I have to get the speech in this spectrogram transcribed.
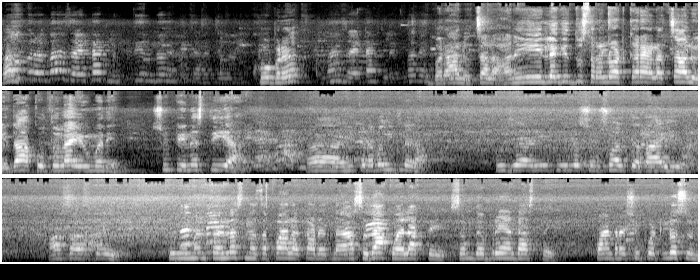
हा? खोबरं भाजाय टाकलं तेल बघा ते करा तेवढं खोबरं? भाजाय टाकलं बघा. बरं आलो. चला. आणि लगेच दुसरा लॉट करायला चालू आहे. दाखवतो लाईव्हमध्ये. सुट्टी नसती या. हा इकडे बघितलं का? पूजा ही ती लसूण सोलत्यात आई हे. असं असतंय. तुम्ही म्हणता लसणाचा पाला काढत नाही. असं दाखवायला लागतंय. समजा ब्रँड असतंय. पांढरा शिपट लसूण.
